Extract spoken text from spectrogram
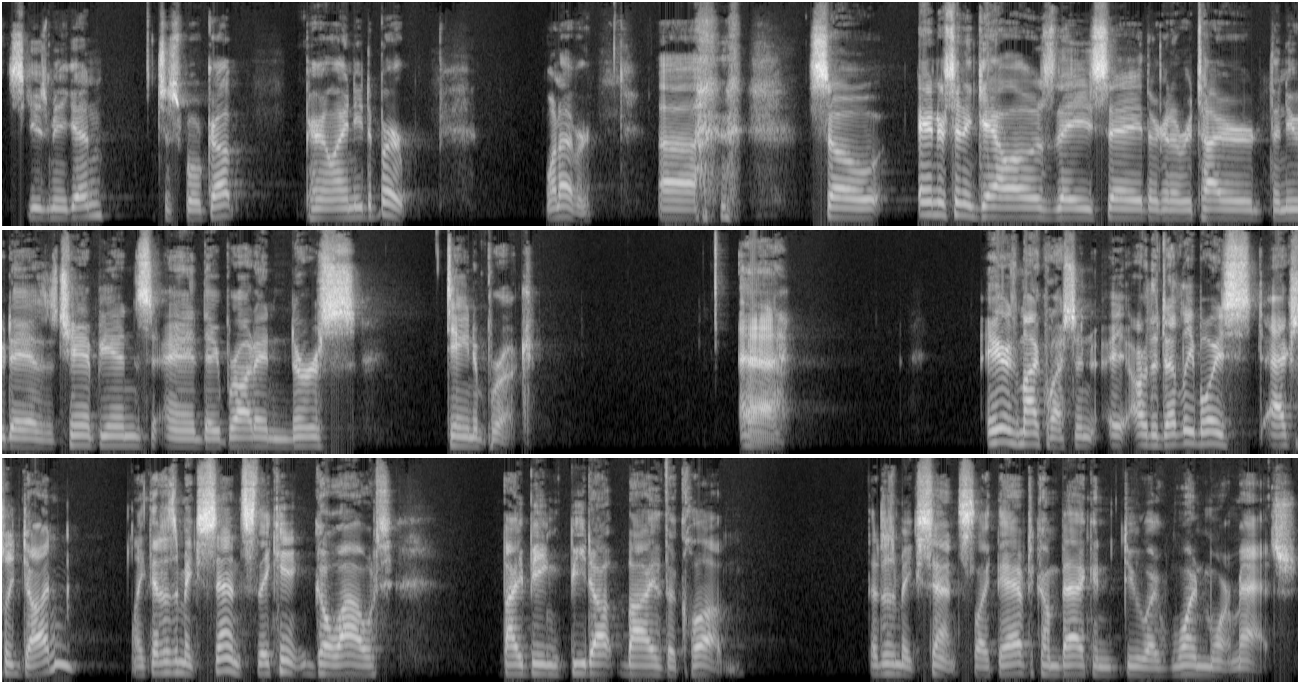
Excuse me again. Just woke up. Apparently, I need to burp. Whatever. Uh, so Anderson and Gallows, they say they're going to retire the New Day as the champions, and they brought in Nurse Dana Brooke. Uh, here's my question: Are the Dudley Boyz actually done? Like that doesn't make sense. They can't go out by being beat up by the club. That doesn't make sense. Like they have to come back and do like one more match,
